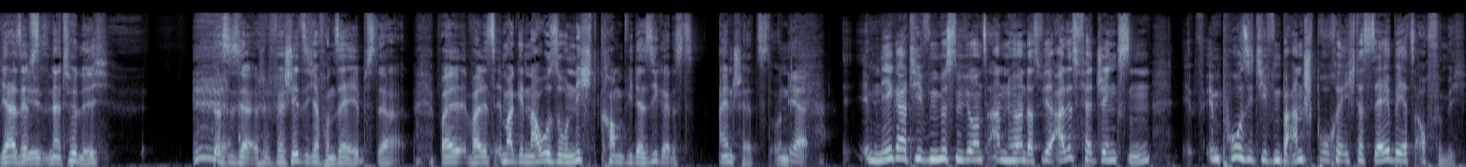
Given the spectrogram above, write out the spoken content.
Ja, selbst diese natürlich. Das ist ja, versteht sich ja von selbst, ja. Weil, weil es immer genauso nicht kommt, wie der Sieger das einschätzt. Und ja. im Negativen müssen wir uns anhören, dass wir alles verjinxen. Im Positiven beanspruche ich dasselbe jetzt auch für mich.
